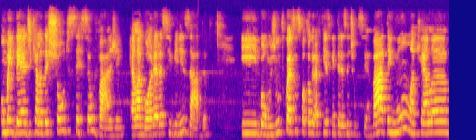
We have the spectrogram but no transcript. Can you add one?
uma ideia de que ela deixou de ser selvagem, ela agora era civilizada. E, bom, junto com essas fotografias que é interessante observar, tem uma que ela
